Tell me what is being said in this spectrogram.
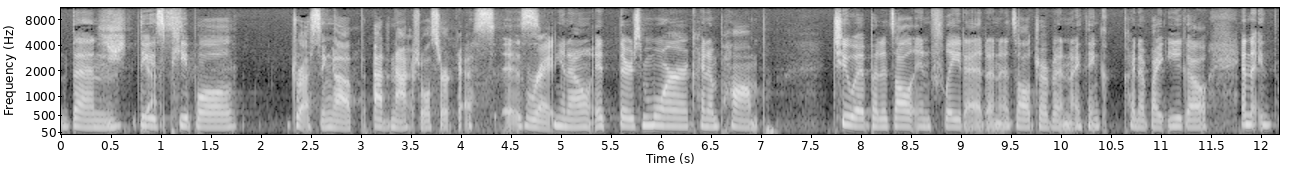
than these yes. people dressing up at an actual circus is. Right. You know, it there's more kind of pomp to it, but it's all inflated and it's all driven, I think, kind of by ego. And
